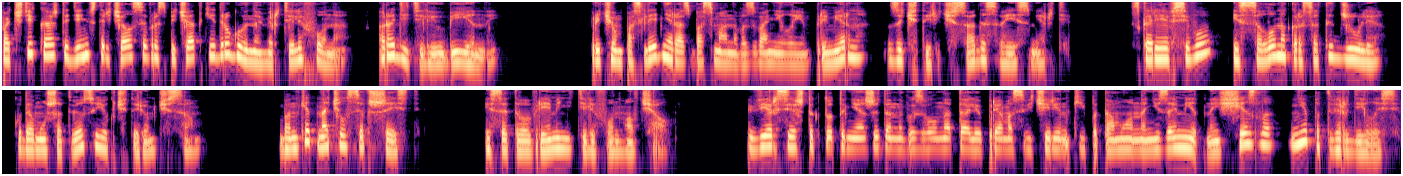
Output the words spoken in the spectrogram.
Почти каждый день встречался в распечатке и другой номер телефона — родителей убиенной. Причем последний раз Басманова звонила им примерно за 4 часа до своей смерти. Скорее всего, из салона красоты Джулия, куда муж отвез ее к 4 часам. Банкет начался в шесть, и с этого времени телефон молчал. Версия, что кто-то неожиданно вызвал Наталью прямо с вечеринки, и потому она незаметно исчезла, не подтвердилась.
